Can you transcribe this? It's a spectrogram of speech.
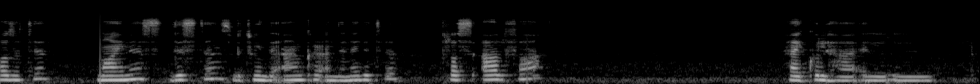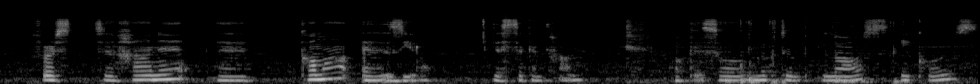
positive minus distance between the anchor and the negative plus alpha هاي كلها ال first خانة كوما زيرو للسكند خانة اوكي سو نكتب loss equals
